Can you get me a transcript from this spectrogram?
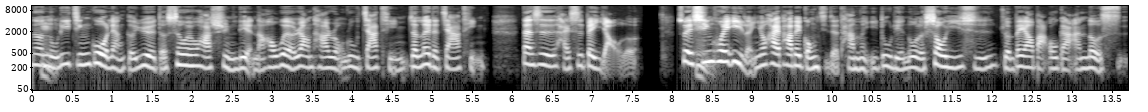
那嗯努力经过两个月的社会化训练，然后为了让他融入家庭人类的家庭，但是还是被咬了。所以心嗯灰意冷又害怕被攻击的他们，一度联络了兽医师，准备要把欧嘎安乐死。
